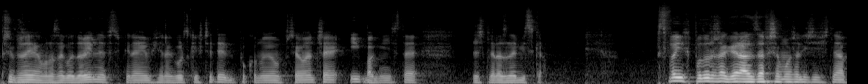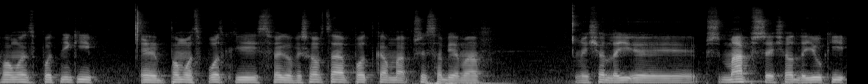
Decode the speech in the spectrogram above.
Przybrzegają rozległe doliny, wspinają się na górskie szczyty, pokonują przełęcze i bagniste liczne rozlewiska. W swoich podróżach Geralt zawsze może liczyć na pomoc płotniki, y, pomoc płotki swojego wierzchowca. Płotka ma przy sobie ma y, siodle, y, ma przy siodle Yuki,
